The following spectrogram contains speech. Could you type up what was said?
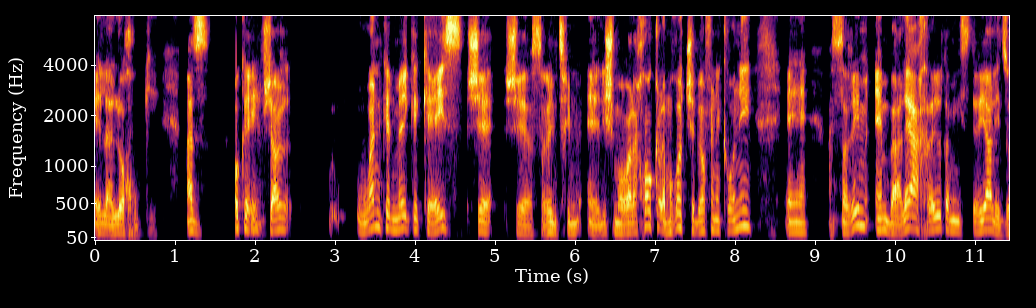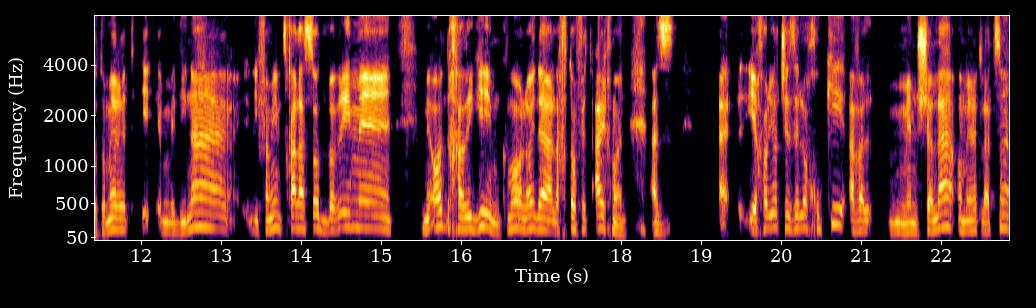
אל הלא חוקי. אז אוקיי, אפשר one can make a case ש, שהשרים צריכים uh, לשמור על החוק, למרות שבאופן עקרוני uh, השרים הם בעלי האחריות המיניסטריאלית. זאת אומרת, מדינה לפעמים צריכה לעשות דברים uh, מאוד חריגים, כמו, לא יודע, לחטוף את אייכמן. אז יכול להיות שזה לא חוקי, אבל ממשלה אומרת לעצמה,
